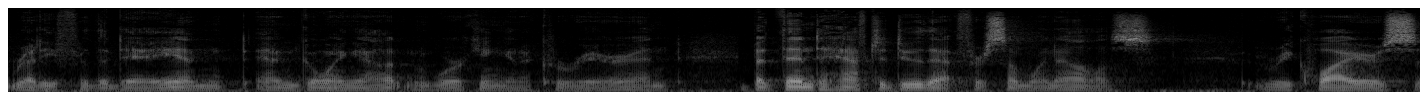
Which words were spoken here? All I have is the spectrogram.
ready for the day and, and going out and working in a career and but then to have to do that for someone else requires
